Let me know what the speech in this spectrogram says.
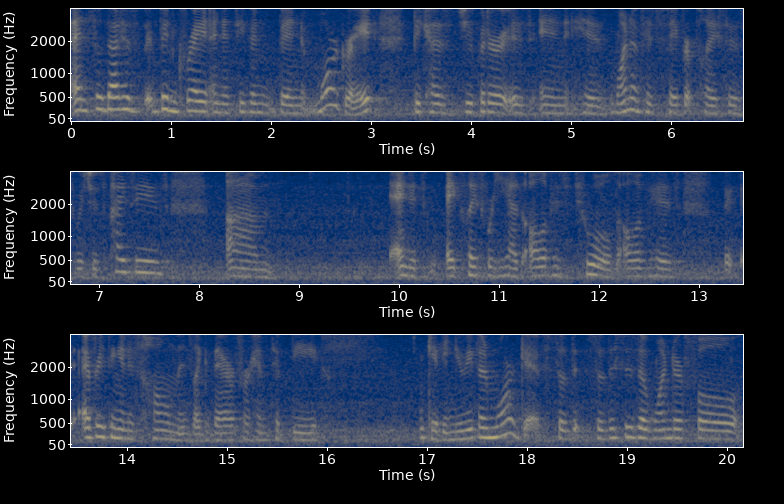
And so that has been great and it's even been more great because jupiter is in his one of his favorite places which is pisces. Um, and it's a place where he has all of his tools all of his everything in his home is like there for him to be giving you even more gifts. So th- so this is a wonderful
